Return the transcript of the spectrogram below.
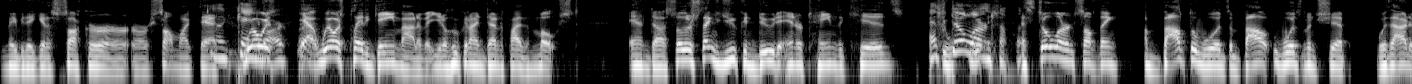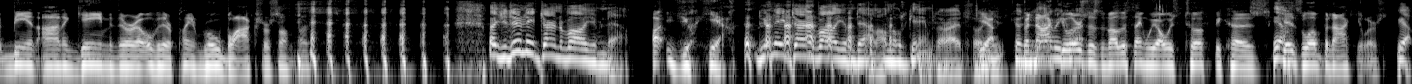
maybe they get a sucker or, or something like that. We always, bar. yeah, we always play the game out of it. You know, who can identify the most. And uh, so there's things you can do to entertain the kids And still learn something. and still learn something about the woods, about woodsmanship, without it being on a game and they're over there playing Roblox or something. But you do need to turn the volume down. Uh, you- yeah, You need to turn the volume down on those games. All right. So yeah. you- 'cause you gotta be Binoculars is another thing we always took because Yeah. kids love binoculars. Yeah.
